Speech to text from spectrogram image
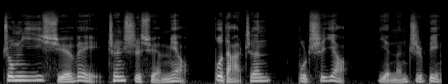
中医穴位真是玄妙，不打针不吃药也能治病。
